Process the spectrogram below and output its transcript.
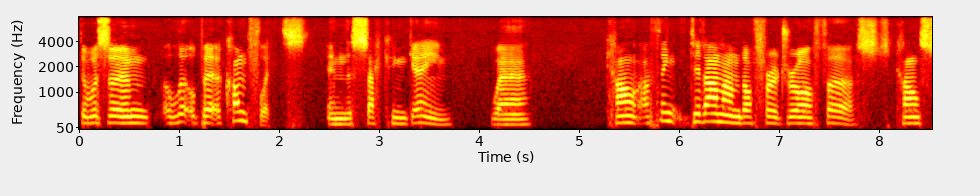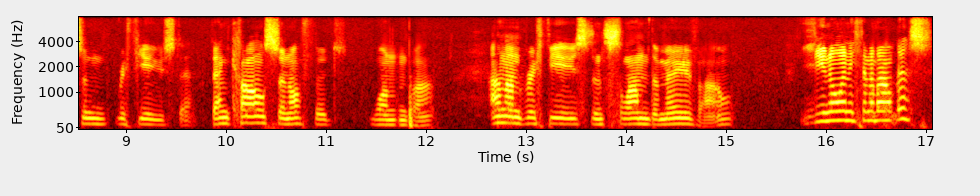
there was um, a little bit of conflict in the second game where Carl, I think, did Anand offer a draw first? Carlsen refused it. Then Carlsen offered one back. Anand refused and slammed the move out. Do you know anything about this?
